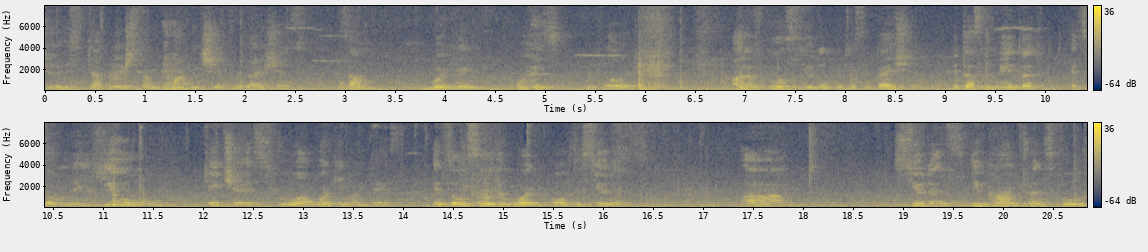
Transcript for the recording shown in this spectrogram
to establish some partnership relations, some working with employers. And of course, student participation. It doesn't mean that it's only you, teachers, who are working on this. It's also the work of the students. Um, students, you can't transform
